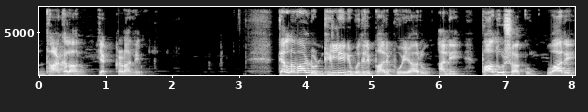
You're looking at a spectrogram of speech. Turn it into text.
దాఖలాలు ఎక్కడా లేవు. తెల్లవాళ్ళు ఢిల్లీని వదిలి పారిపోయారు అని పాదూషాకు వారి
